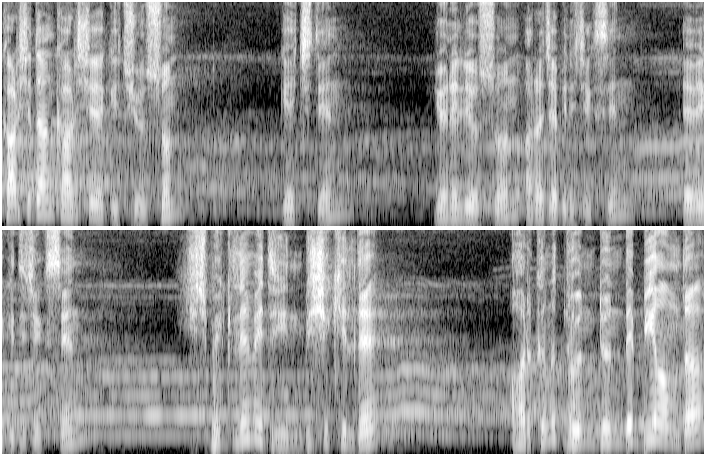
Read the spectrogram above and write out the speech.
karşıdan karşıya geçiyorsun. Geçtin, yöneliyorsun, araca bineceksin, eve gideceksin. Hiç beklemediğin bir şekilde arkanı döndüğünde bir anda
